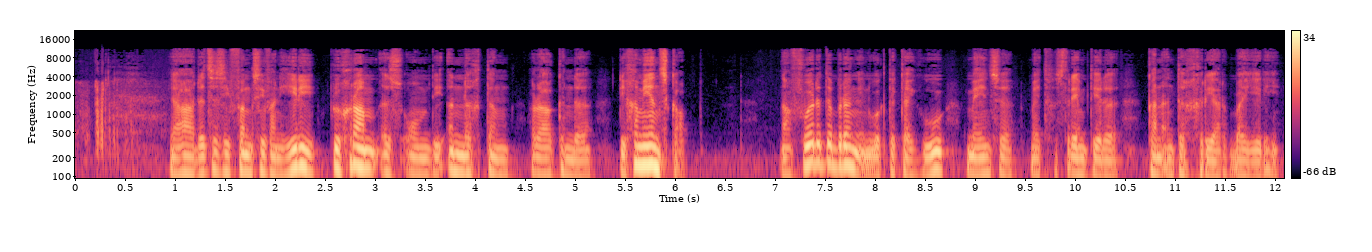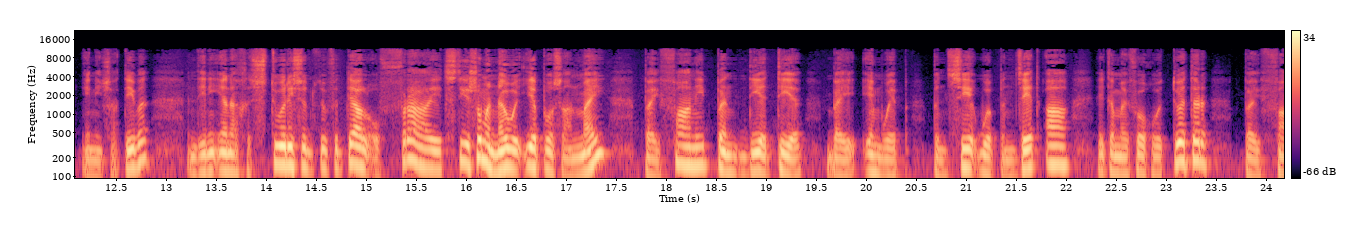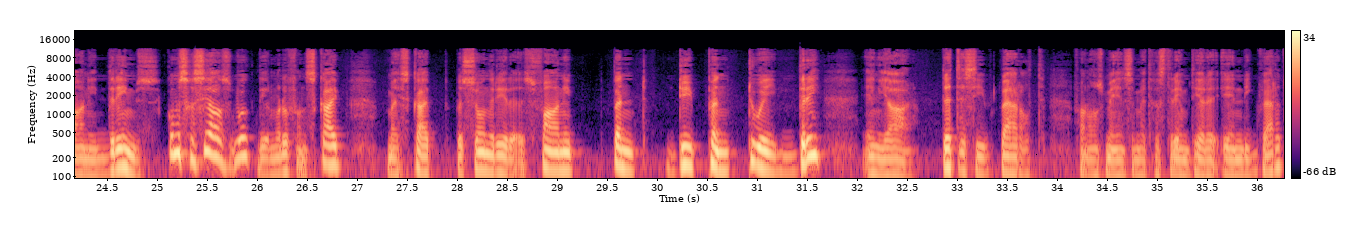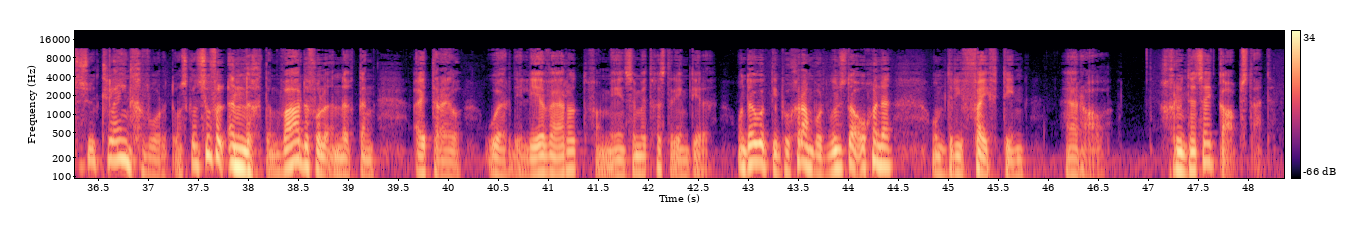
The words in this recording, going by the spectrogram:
Ja, dit is die funksie van hierdie program is om die inligting rakende die gemeenskap na vore te bring en ook te kyk hoe mense met gestremthede kan integreer by hierdie inisiatiewe. Indien jy enige stories het om te vertel of vra het, stuur sommer nou 'n e-pos aan my by fani.dt@mweb.com fani.co.za. Jy kan my volg op Twitter by Fani Dreams. Kom ons gesels ook deur middel van Skype. My Skype besonderhede is fani.d.23 en ja, dit is die wêreld van ons mense met gestremthede en die wêreld is so klein geword. Ons kan soveel inligting, waardevolle inligting uitruil oor die leefwêreld van mense met gestremthede. Onthou ook die program word Woensdaeoggende om 3:15 herhaal. Groete uit Kaapstad.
